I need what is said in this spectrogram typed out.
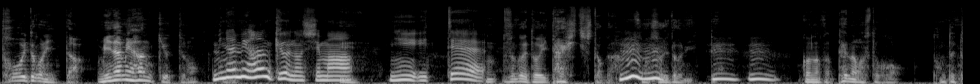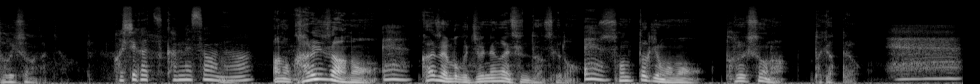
遠いところに行った南半球っていうの、南半球の島に行ってう。んすごい遠いタヒチとか、うんうんそういうところに行って、うんうん。こうなんか手伸ばすとこ本当に届きそうな感じ星がつかめそうな？あの軽井沢のええ。軽井沢に僕10年ぐらい住んでたんですけど、ええその時ももう届きそうな時あったよ。へえ。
